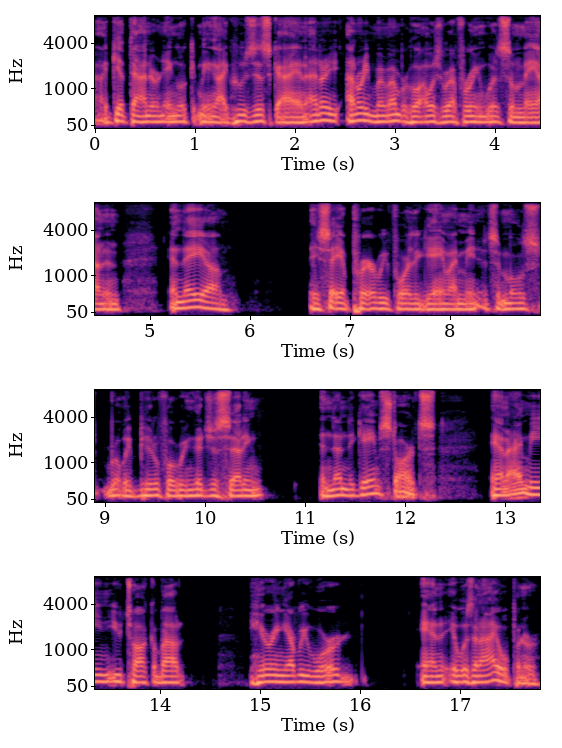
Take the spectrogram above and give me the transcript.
I get down there and they look at me like, "Who's this guy?" And I don't I don't even remember who I was refereeing with. Some man, and and they um, they say a prayer before the game. I mean, it's the most really beautiful religious setting, and then the game starts. And I mean, you talk about hearing every word, and it was an eye opener.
